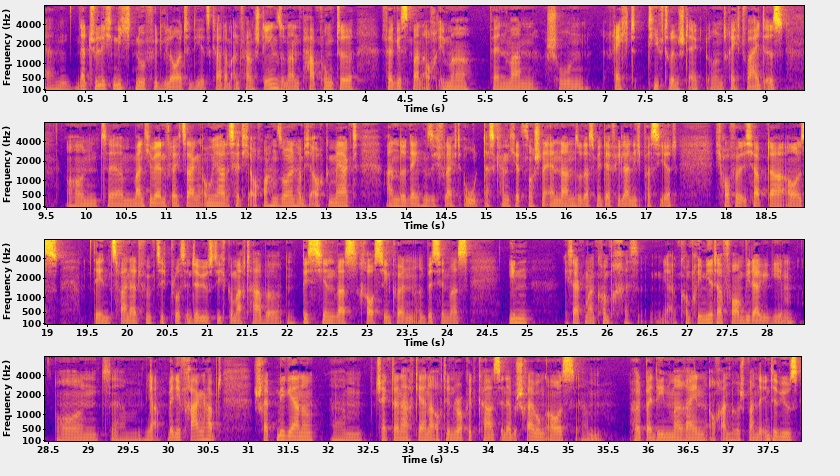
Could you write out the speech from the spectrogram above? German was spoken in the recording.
Ähm, natürlich nicht nur für die Leute, die jetzt gerade am Anfang stehen, sondern ein paar Punkte vergisst man auch immer, wenn man schon recht tief drin steckt und recht weit ist. Und äh, manche werden vielleicht sagen, oh ja, das hätte ich auch machen sollen, habe ich auch gemerkt. Andere denken sich vielleicht, oh, das kann ich jetzt noch schnell ändern, sodass mir der Fehler nicht passiert. Ich hoffe, ich habe da aus den 250 plus Interviews, die ich gemacht habe, ein bisschen was rausziehen können, ein bisschen was in, ich sag mal, kompress ja, komprimierter Form wiedergegeben. Und ähm, ja, wenn ihr Fragen habt, schreibt mir gerne, ähm, checkt danach gerne auch den Rocketcast in der Beschreibung aus. Ähm, hört bei denen mal rein, auch andere spannende Interviews.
